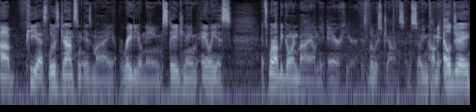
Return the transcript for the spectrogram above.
Uh, P.S. Lewis Johnson is my radio name, stage name, alias. It's what I'll be going by on the air here is Lewis Johnson. So you can call me LJ,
